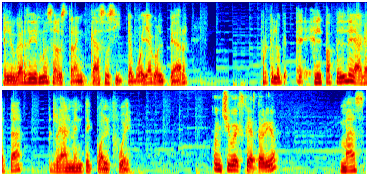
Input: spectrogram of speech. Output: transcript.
en lugar de irnos a los trancazos y te voy a golpear, porque lo que, eh, el papel de Agatha realmente cuál fue? ¿Un chivo expiatorio? Más,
